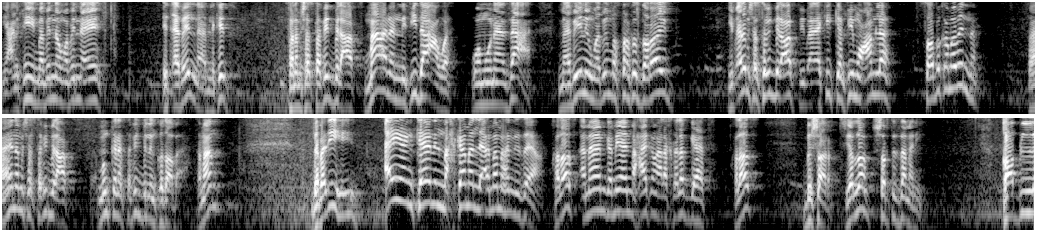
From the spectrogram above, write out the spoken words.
يعني في ما بيننا وما بيننا إيه؟ اتقابلنا قبل كده. فأنا مش هستفيد بالعفو. معنى إن في دعوة ومنازعة ما بيني وما بين مصلحة الضرائب يبقى أنا مش هستفيد بالعفو. يبقى أكيد كان في معاملة سابقة ما بيننا. فهنا مش هستفيد بالعفو. ممكن أستفيد بالانقضاء بقى. تمام؟ ده بديهي. ايا كان المحكمة اللي أمامها النزاع. خلاص أمام جميع المحاكم على اختلاف جهاتها. خلاص؟ بشرط. يلا الشرط الزمني قبل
